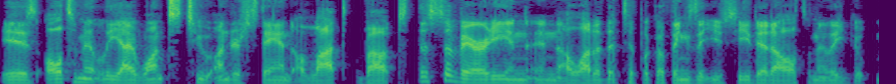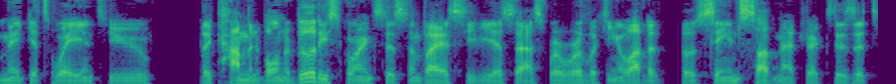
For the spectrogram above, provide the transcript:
is ultimately i want to understand a lot about the severity and, and a lot of the typical things that you see that ultimately make its way into the common vulnerability scoring system via CVSS, where we're looking a lot of those same submetrics. Is it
